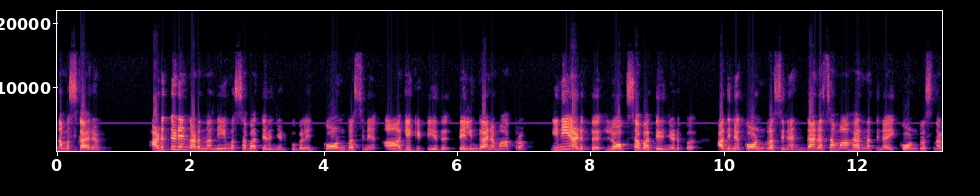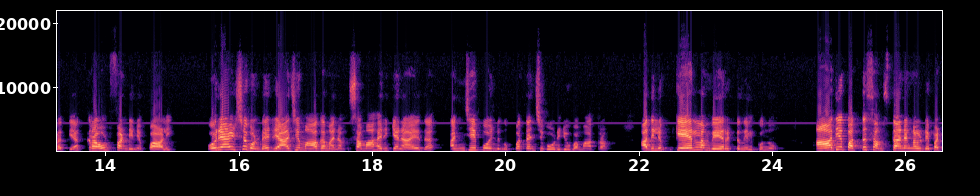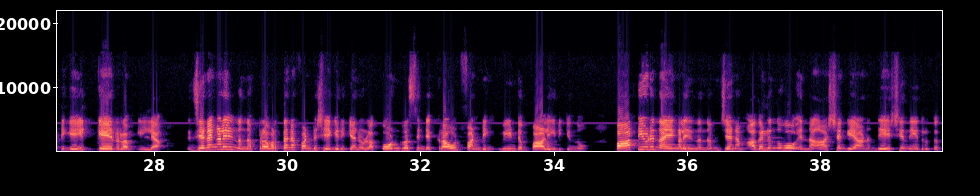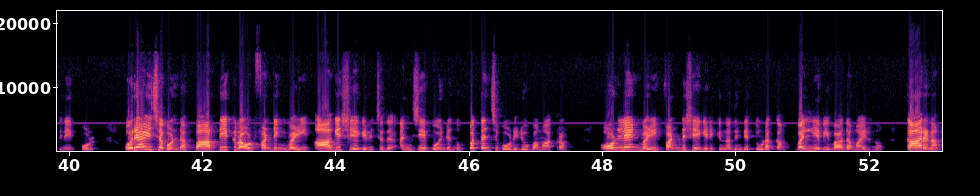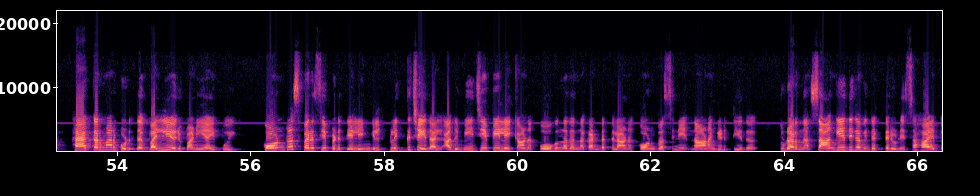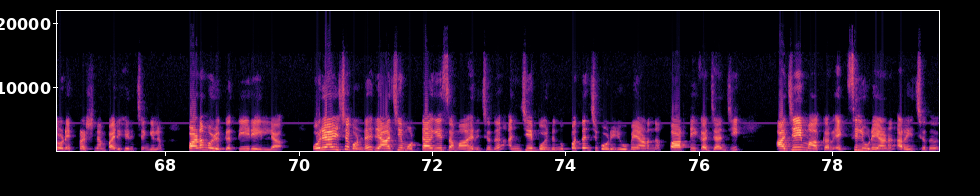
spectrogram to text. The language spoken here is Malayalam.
നമസ്കാരം. അടുത്തിടെ നടന്ന നിയമസഭാ തെരഞ്ഞെടുപ്പുകളിൽ കോൺഗ്രസിന് ആകെ കിട്ടിയത് തെലങ്കാന മാത്രം. ഇനി അടുത്ത് ലോക്സഭാ തിരഞ്ഞെടുപ്പ്. അതിന് കോൺഗ്രസിന് ധനസമാഹരണത്തിനായി കോൺഗ്രസ് നടത്തിയ ക്രൗഡ് ഫണ്ടിന് പാളി. ഒരാഴ്ച കൊണ്ട് രാജ്യമാകമനം സമാഹരിക്കാനായത് അഞ്ച് പോയിന്റ് മുപ്പത്തഞ്ച് കോടി രൂപ മാത്രം. അതിലും കേരളം വേറിട്ട് നിൽക്കുന്നു. ആദ്യ പത്ത് സംസ്ഥാനങ്ങളുടെ പട്ടികയിൽ കേരളം ഇല്ല. ജനങ്ങളിൽ നിന്ന് പ്രവർത്തന ഫണ്ട് ശേഖരിക്കാനുള്ള കോൺഗ്രസിന്റെ ക്രൗഡ് ഫണ്ടിംഗ് വീണ്ടും പാളിയിരിക്കുന്നു. പാർട്ടിയുടെ നയങ്ങളിൽ നിന്നും ജനം അകലുന്നുവോ എന്ന ആശങ്കയാണ് ദേശീയ നേതൃത്വത്തിന് ഇപ്പോൾ. ഒരാഴ്ച കൊണ്ട് പാർട്ടി ക്രൗഡ് ഫണ്ടിംഗ് വഴി ആകെ ശേഖരിച്ചത് അഞ്ച് പോയിന്റ് മുപ്പത്തഞ്ച് കോടി രൂപ മാത്രം. ഓൺലൈൻ വഴി ഫണ്ട് ശേഖരിക്കുന്നതിന്റെ തുടക്കം വലിയ വിവാദമായിരുന്നു. കാരണം ഹാക്കർമാർ കൊടുത്ത് വലിയൊരു പണിയായിപ്പോയി. കോൺഗ്രസ് പരസ്യപ്പെടുത്തിയ ലിങ്കിൽ ക്ലിക്ക് ചെയ്താൽ അത് ബി ജെ പിയിലേക്കാണ് പോകുന്നതെന്ന കണ്ടെത്തലാണ് കോൺഗ്രസിനെ നാണം കെടുത്തിയത്. തുടർന്ന് സാങ്കേതിക വിദഗ്ധരുടെ സഹായത്തോടെ പ്രശ്നം പരിഹരിച്ചെങ്കിലും പണമൊഴുക്ക് തീരെയില്ല. ഒരാഴ്ച കൊണ്ട് രാജ്യം ഒട്ടാകെ സമാഹരിച്ചത് അഞ്ച് പോയിന്റ് മുപ്പത്തഞ്ച് കോടി രൂപയാണെന്ന് പാർട്ടി ഖജാൻജി അജയ് മാക്കർ എക്സിലൂടെയാണ് അറിയിച്ചത്.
